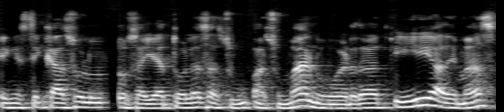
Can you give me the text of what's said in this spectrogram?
en este caso, los ayatolas a su, a su mano, ¿verdad? Y además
